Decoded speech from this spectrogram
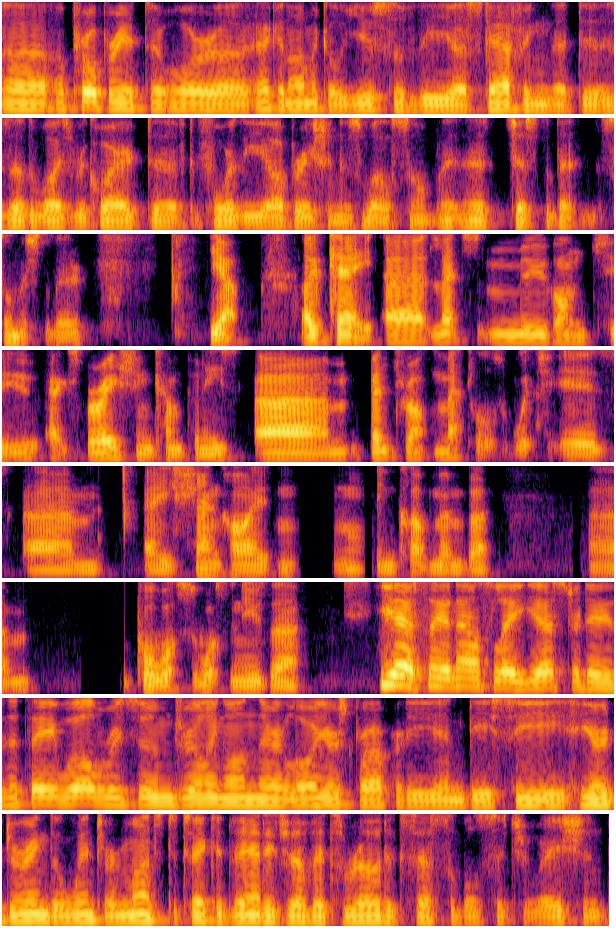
uh, appropriate or uh, economical use of the uh, staffing that is otherwise required uh, for the operation as well. So uh, just the be- so much the better. Yeah. Okay. Uh, let's move on to exploration companies. Um, Benchmark Metals, which is um, a Shanghai mining club member. Um, Paul, what's what's the news there? Yes, they announced late yesterday that they will resume drilling on their Lawyers property in BC here during the winter months to take advantage of its road accessible situation.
